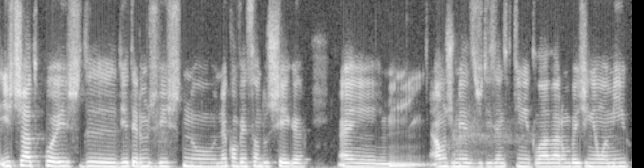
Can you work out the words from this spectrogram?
isto já depois de, de a termos visto no, na convenção do Chega em, há uns meses dizendo que tinha ido lá dar um beijinho a um amigo,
